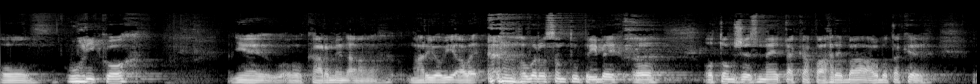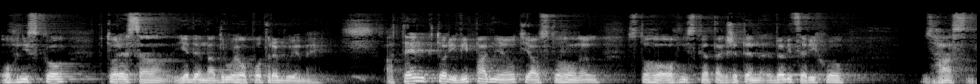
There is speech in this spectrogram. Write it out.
o uhlíkoch, nie o Carmen a Mariovi, ale hovoril som tu príbeh o, o tom, že sme taká pahreba alebo také ohnisko, ktoré sa jeden na druhého potrebujeme. A ten, ktorý vypadne odtiaľ z toho, z toho ohniska, takže ten velice rýchlo zhasne.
